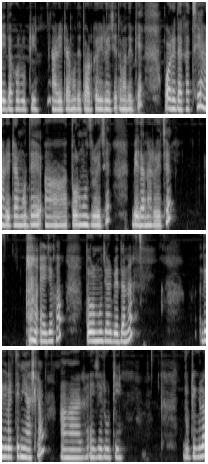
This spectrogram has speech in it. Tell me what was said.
এই দেখো রুটি আর এটার মধ্যে তরকারি রয়েছে তোমাদেরকে পরে দেখাচ্ছি। আর এটার মধ্যে তরমুজ রয়েছে, বেদানা রয়েছে। এই দেখো তরমুজ আর বেদানা দিদিবাড়িতে নিয়ে আসলাম। আর এই যে রুটি, রুটিগুলো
